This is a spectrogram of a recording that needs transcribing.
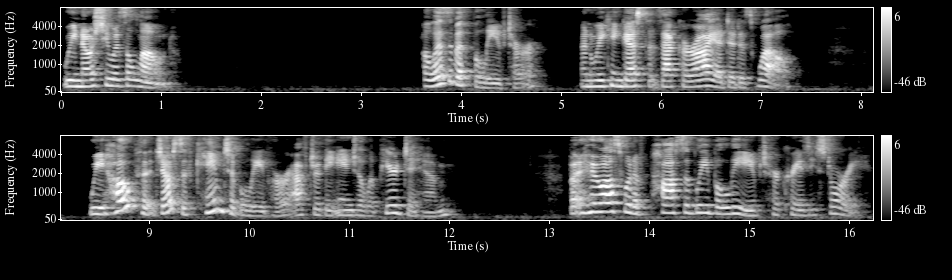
We know she was alone. Elizabeth believed her, and we can guess that Zechariah did as well. We hope that Joseph came to believe her after the angel appeared to him. But who else would have possibly believed her crazy story?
